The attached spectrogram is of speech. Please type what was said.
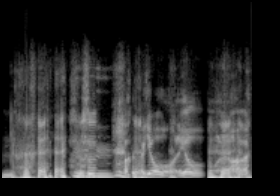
又我了，又我了。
